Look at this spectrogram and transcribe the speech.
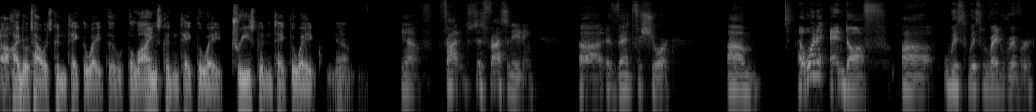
uh, hydro towers couldn't take the weight the, the lines couldn't take the weight trees couldn't take the weight you know yeah fa- it's just fascinating uh, event for sure um, i want to end off uh, with with red river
